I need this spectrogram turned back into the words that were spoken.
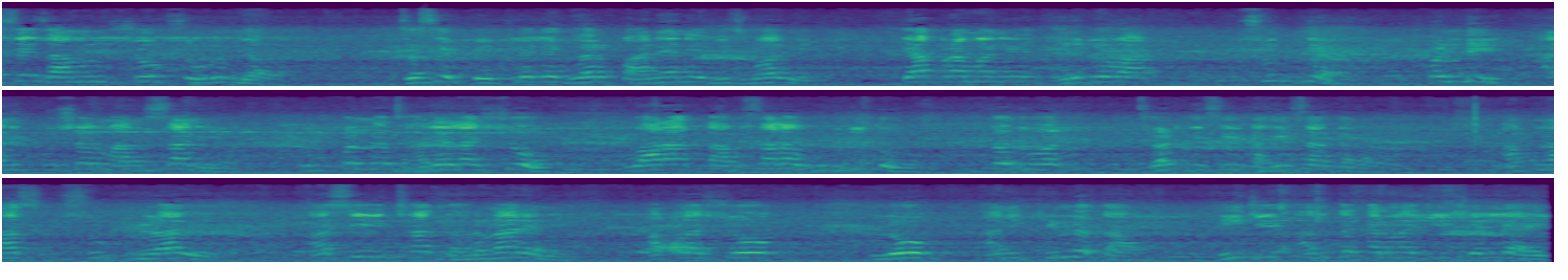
असे जाणून शोक सोडून द्यावा. जसे पेटलेले घर पाण्याने विझवावे त्याप्रमाणे धैर्यवान सुज्ञ पंडित आणि कुशल माणसाने उत्पन्न झालेला शोक वारा तापसाला उडवितो तद्वत झट दिसे काहीसा करावा. आपणास सुख मिळावे अशी इच्छा धरणाऱ्याने आपला शोक लोभ आणि खिन्नता ही जी अंतकरणाची शल्य आहेत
